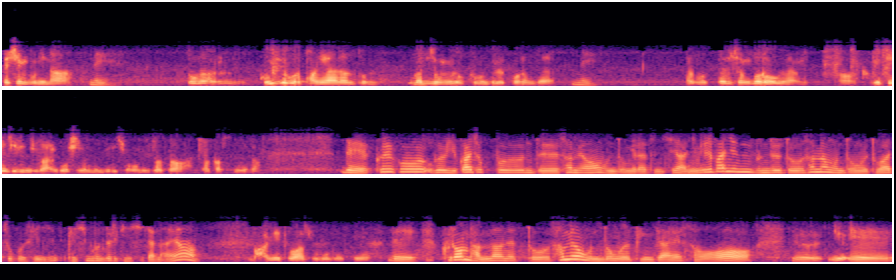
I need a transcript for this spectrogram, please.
되신 분이나 네. 또는 고의적으로 방해하는 분 두 가지 종류로 그분들을 보는데 네. 잘못된 정보로 그냥 어, 그게 진실인 줄 알고 오시는 분들이 조금 있어서 안타깝습니다. 네, 그리고 그 유가족분들 서명 운동이라든지 아니면 일반인 분들도 서명 운동을 도와주고 계신, 계신 분들이 계시잖아요. 많이 도와주고 계세요. 네, 그런 반면에 또 서명 운동을 빙자해서 그, 예. 예,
